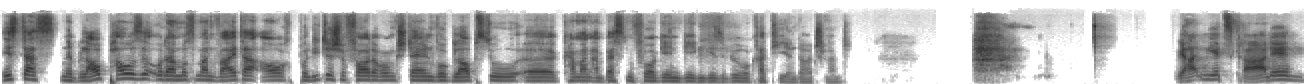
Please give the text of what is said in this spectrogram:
Ist das eine Blaupause oder muss man weiter auch politische Forderungen stellen? Wo glaubst du, äh, kann man am besten vorgehen gegen diese Bürokratie in Deutschland? Wir hatten jetzt gerade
